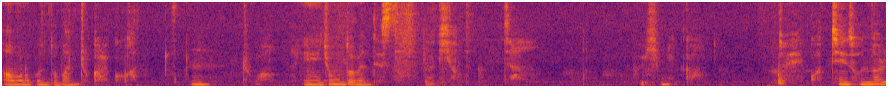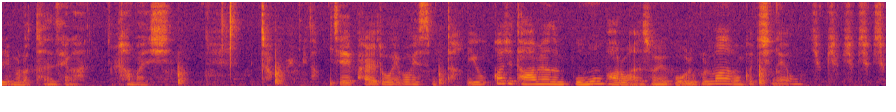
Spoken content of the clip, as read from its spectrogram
아무로군도 만족할 것 같아. 음, 좋아. 이 정도면 됐어. 여기요. 자, 보이십니까? 저의 거친 손놀림으로 탄생한 하반신 작업입니다. 이제 발도 해보겠습니다. 이거까지 다 하면은 몸은 바로 완성이고 얼굴만 하면 끝이네요. 슉슉슉슉슉.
